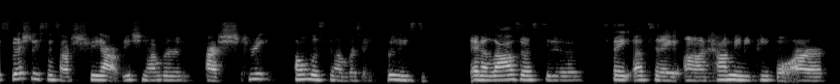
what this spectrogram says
especially since our street outreach numbers, our street homeless numbers increased. It allows us to stay up to date on how many people are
